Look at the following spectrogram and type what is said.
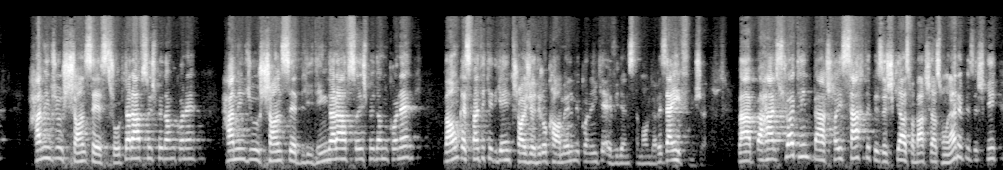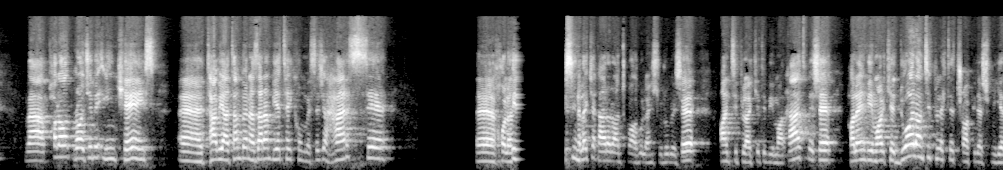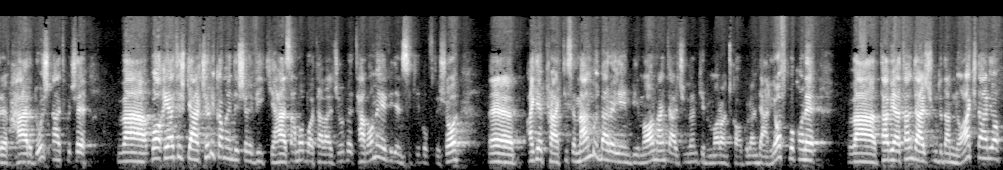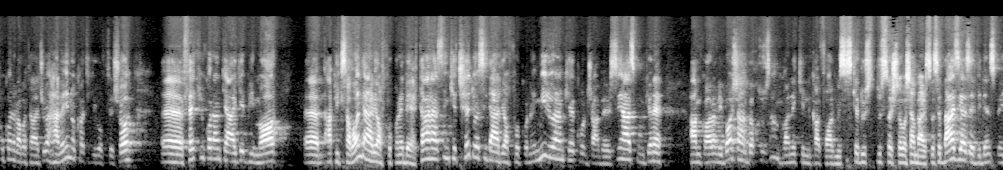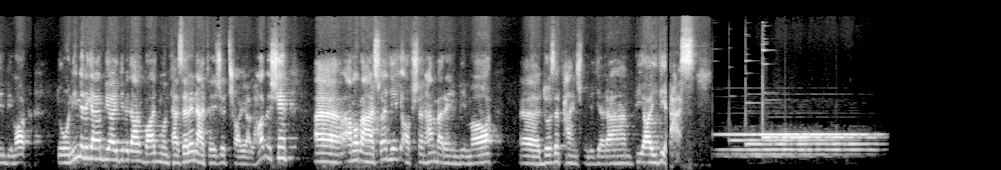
همینجور شانس استروک داره افزایش پیدا می‌کنه. همینجور شانس بلیدینگ داره افزایش پیدا می‌کنه. و اون قسمتی که دیگه این تراژدی رو کامل می‌کنه این که اویدنس تمام داره ضعیف میشه. و به هر صورت این بخش های سخت پزشکی است و بخشی از هنر پزشکی. و حالا راجع به این کیس طبیعتا به نظرم یه take message هر سه خلاصه حالا که قرار آنتی‌کوآگولان شروع بشه antiplatelet بیمار قطع بشه. حالا این بیمار که dual antiplatelet therapy داشت می‌گرفت هر دوش قطع بشه. و واقعیتش گرچه recommendation weak ی هست اما با توجه به تمام evidence ی که گفته شد اگه practice من بود برای این بیمار من ترجیح میدم که بیمار آنتیکاگولان دریافت بکنه و طبیعتا ترجیح می‌دادم NOAC دریافت بکنه و با توجه به همه نکاتی که گفته شد فکر می‌کنم که اگه بیمار اپیکسابان دریافت بکنه بهتر هست. اینکه چه دوزی دریافت بکنه می‌دونم که controversy هست. ممکنه همکارانی باشن به خصوص همکاران clinical pharmacist که دوست دوست داشته باشن بر اساس بعضی از evidence به این بیمار دو نیم میلی گرم BD بدن باید منتظر نتایج trial ها بشیم. اما به هر صورت یک option هم برای این بیمار دوز 5 میلی گرم بی هست.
